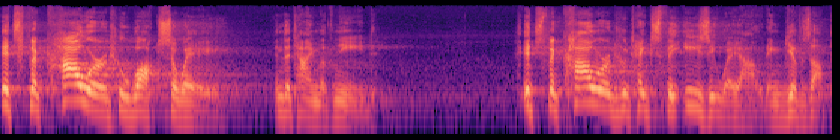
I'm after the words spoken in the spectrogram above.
It's the coward who walks away in the time of need. It's the coward who takes the easy way out and gives up.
